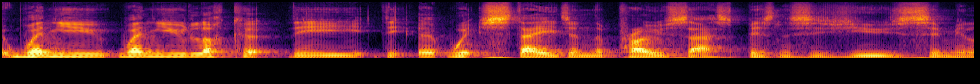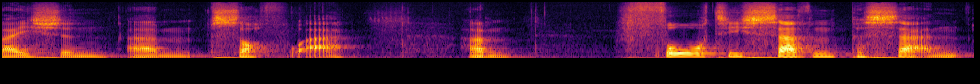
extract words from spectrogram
when you when you look at the, the at which stage in the process businesses use simulation um, software, um, forty-seven percent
